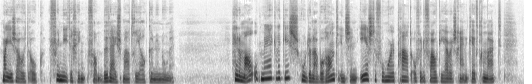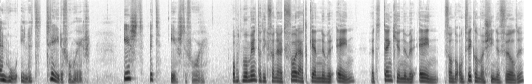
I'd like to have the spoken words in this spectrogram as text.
Maar je zou het ook vernietiging van bewijsmateriaal kunnen noemen. Helemaal opmerkelijk is hoe de laborant in zijn eerste verhoor praat over de fout die hij waarschijnlijk heeft gemaakt en hoe in het tweede verhoor. Eerst het eerste verhoor. Op het moment dat ik vanuit voorraadken nummer 1 het tankje nummer 1 van de ontwikkelmachine vulde,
